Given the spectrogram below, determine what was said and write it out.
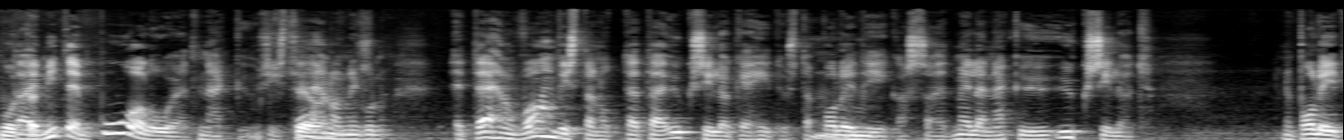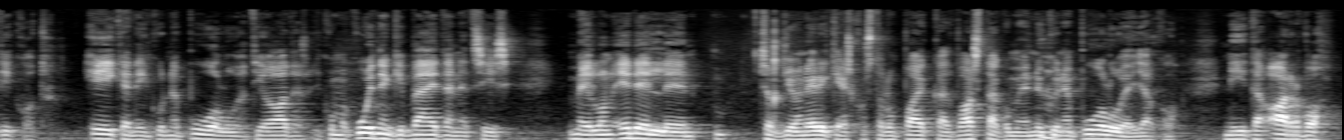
Mutta, tai miten puolueet näkyy. Siis tämähän on, on niin kuin, että tämähän on vahvistanut tätä yksilökehitystä mm-hmm. politiikassa, että meillä näkyy yksilöt, ne poliitikot, eikä niin kuin ne puolueet. Ja kun mä kuitenkin väitän, että siis meillä on edelleen, sekin on eri keskustelun paikka, että vastaako meidän nykyinen mm. puoluejako niitä arvo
